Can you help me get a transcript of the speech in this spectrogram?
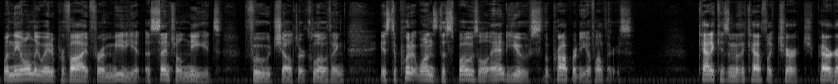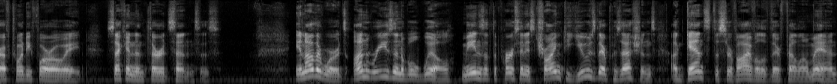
when the only way to provide for immediate, essential needs food, shelter, clothing is to put at one's disposal and use the property of others. Catechism of the Catholic Church, paragraph 2408, second and third sentences. In other words, unreasonable will means that the person is trying to use their possessions against the survival of their fellow man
